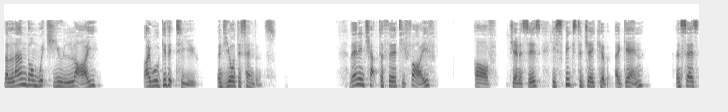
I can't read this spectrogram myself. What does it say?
The land on which you lie, I will give it to you and your descendants. Then in chapter 35 of Genesis, he speaks to Jacob again and says,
